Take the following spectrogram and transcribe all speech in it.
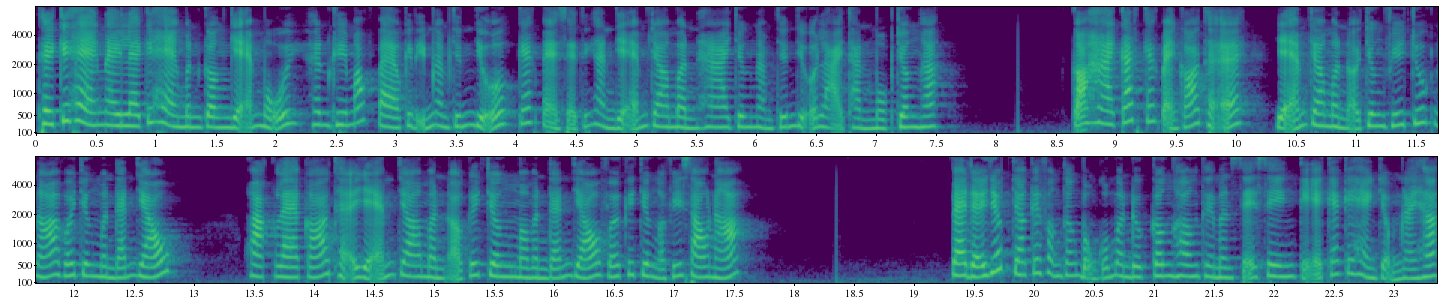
Thì cái hàng này là cái hàng mình cần giảm mũi, hình khi móc vào cái điểm nằm chính giữa, các bạn sẽ tiến hành giảm cho mình hai chân nằm chính giữa lại thành một chân ha. Có hai cách các bạn có thể giảm cho mình ở chân phía trước nó với chân mình đánh dấu hoặc là có thể giảm cho mình ở cái chân mà mình đánh dấu với cái chân ở phía sau nó. Và để giúp cho cái phần thân bụng của mình được cân hơn thì mình sẽ xen kẽ các cái hàng chụm này ha.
